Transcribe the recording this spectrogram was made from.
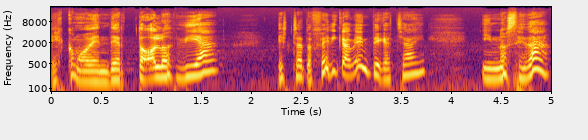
es como vender todos los días estratosféricamente, ¿cachai? Y no se da.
